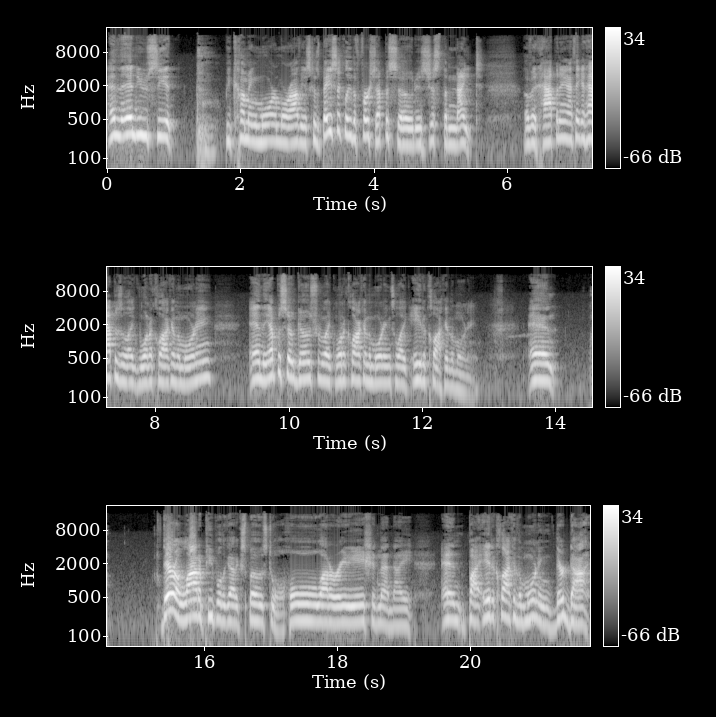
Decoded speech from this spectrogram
And then you see it becoming more and more obvious because basically the first episode is just the night of it happening. I think it happens at like one o'clock in the morning, and the episode goes from like one o'clock in the morning to like eight o'clock in the morning, and there are a lot of people that got exposed to a whole lot of radiation that night, and by eight o'clock in the morning, they're dying.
